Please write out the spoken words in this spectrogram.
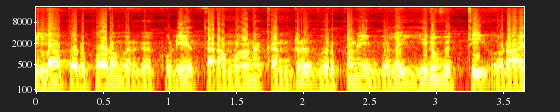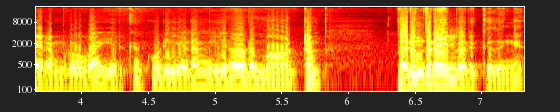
எல்லா பொறுப்போடும் இருக்கக்கூடிய தரமான கன்று விற்பனை விலை இருபத்தி ஓராயிரம் ரூபாய். இருக்கக்கூடிய இடம் ஈரோடு மாவட்டம் பெருந்துறையில் இருக்குதுங்க.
